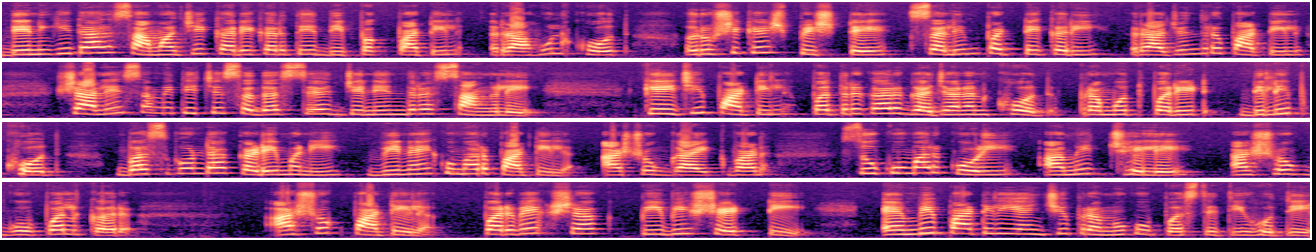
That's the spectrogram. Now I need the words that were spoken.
देणगीदार सामाजिक कार्यकर्ते दीपक पाटील राहुल खोत ऋषिकेश पिष्टे सलीम पट्टेकरी राजेंद्र पाटील शालेय समितीचे सदस्य जिनेंद्र सांगले के जी पाटील पत्रकार गजानन खोत प्रमोद परीट दिलीप खोत बसगोंडा कडेमणी विनयकुमार पाटील अशोक गायकवाड सुकुमार कोळी अमित झेले अशोक गोपलकर अशोक पाटील पर्यवेक्षक P B Shetty M B Patil यांची प्रमुख उपस्थिती होती.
